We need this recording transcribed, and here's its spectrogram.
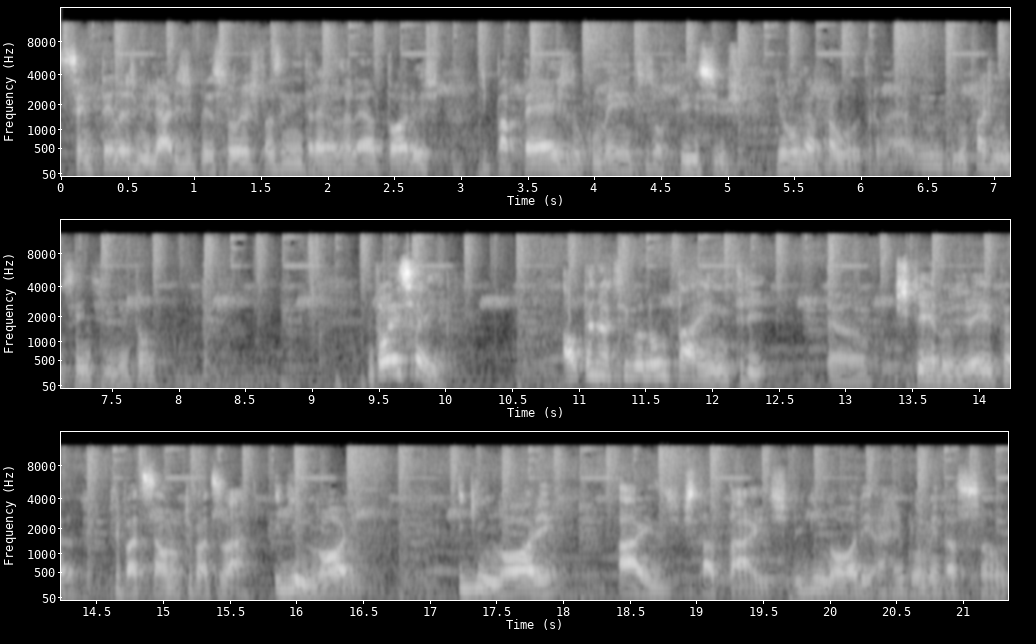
centenas, milhares de pessoas fazendo entregas aleatórias de papéis, documentos, ofícios de um lugar para outro. É, não, não, faz muito sentido. Então, então é isso aí. A alternativa não está entre uh, esquerda ou direita, privatizar ou não privatizar. Ignore. Ignore as estatais, ignore a regulamentação,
